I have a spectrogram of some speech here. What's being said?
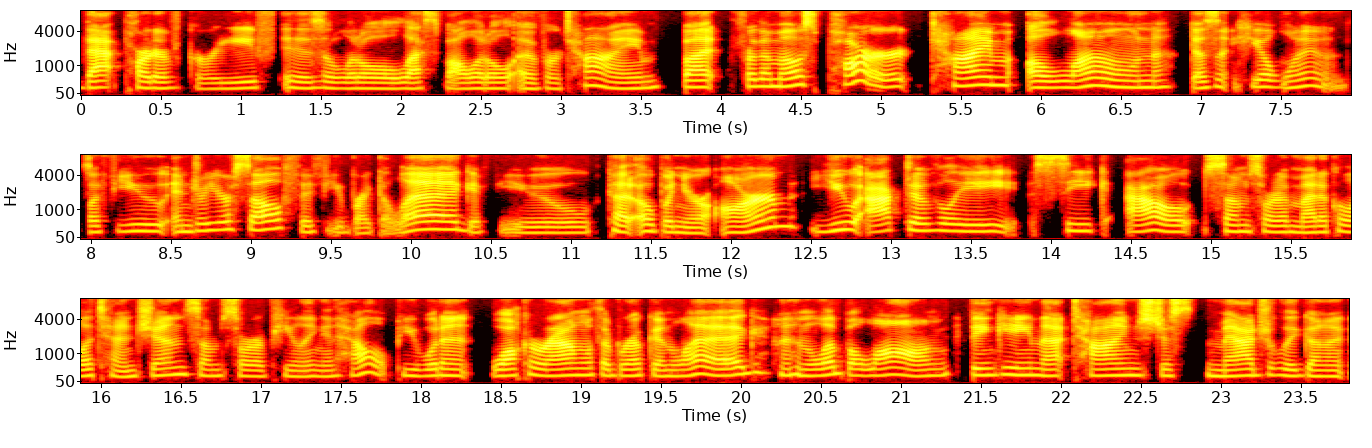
that part of grief is a little less volatile over time. But for the most part, time alone doesn't heal wounds. If you injure yourself, if you break a leg, if you cut open your arm, you actively seek out some sort of medical attention, some sort of healing and help. You wouldn't walk around with a broken leg and limp along thinking that time's just magically gonna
